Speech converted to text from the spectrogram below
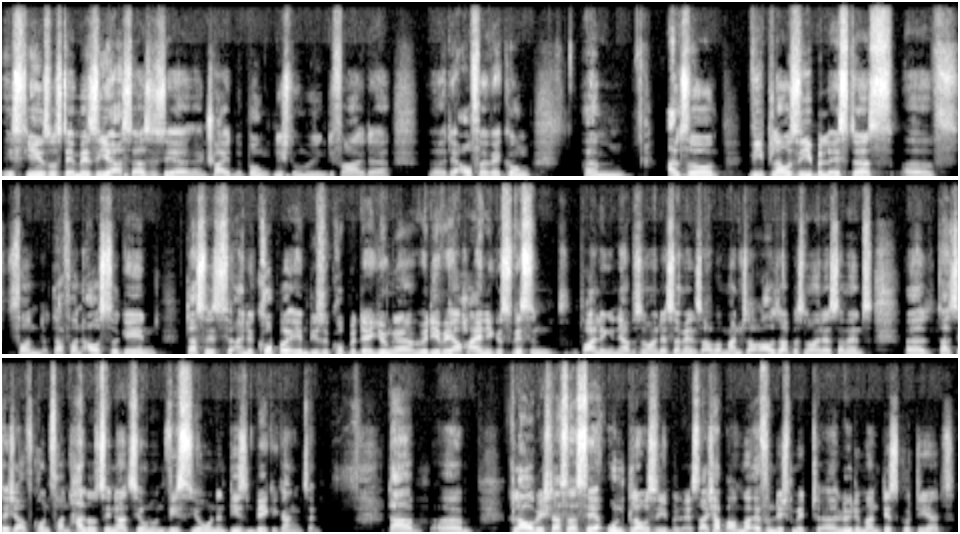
ist Jesus der Messias? Das ist der entscheidende Punkt, nicht unbedingt die Frage der, äh, der Auferweckung. Ähm, also wie plausibel ist es, äh, von, davon auszugehen, dass es eine Gruppe, eben diese Gruppe der Jünger, über die wir ja auch einiges wissen, vor allen Dingen innerhalb des Neuen Testaments, aber manche auch außerhalb des Neuen Testaments, äh, tatsächlich aufgrund von Halluzinationen und Visionen diesen Weg gegangen sind. Da äh, glaube ich, dass das sehr unplausibel ist. Ich habe auch mal öffentlich mit äh, Lüdemann diskutiert.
